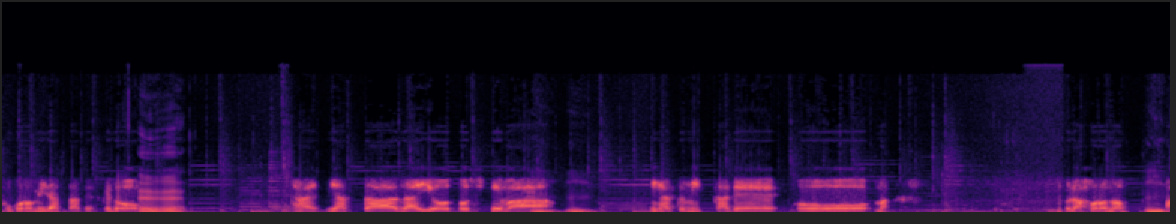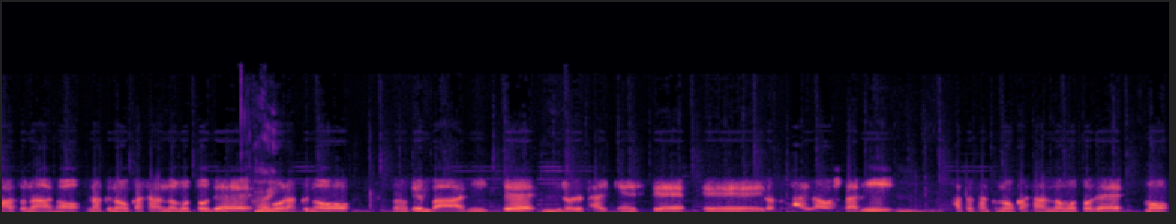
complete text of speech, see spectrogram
試みだったんですけど、ええはい。やった内容としてえは、えうん。2泊3日で、こう、まあ、裏幌のうん。パートナーの酪農家さんのもとで、酪農の現場に行って、うんいろいろ体験して、えーいろんな対話をしたり、うん畑作農家さんのもとでも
